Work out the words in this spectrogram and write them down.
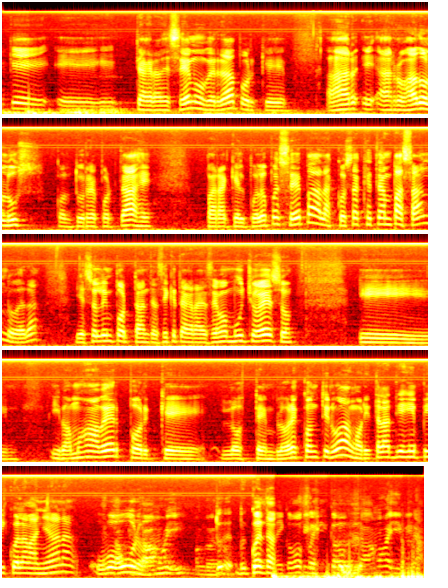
Verdad que eh, te agradecemos, ¿verdad? Porque has eh, arrojado luz con tu reportaje para que el pueblo pues sepa las cosas que están pasando, ¿verdad? Y eso es lo importante. Así que te agradecemos mucho eso. Y, y vamos a ver porque los temblores continúan. Ahorita a las diez y pico de la mañana hubo uno. Allí Tú- cuéntame, ¿cómo fue? ¿Cómo- Estábamos allí, mira.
